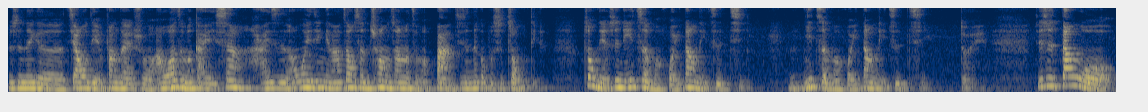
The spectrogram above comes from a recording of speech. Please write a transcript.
就是那个焦点放在说啊，我要怎么改善孩子啊？我已经给他造成创伤了，怎么办？其实那个不是重点。重点是你怎么回到你自己，嗯，你怎么回到你自己？对，其实当我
